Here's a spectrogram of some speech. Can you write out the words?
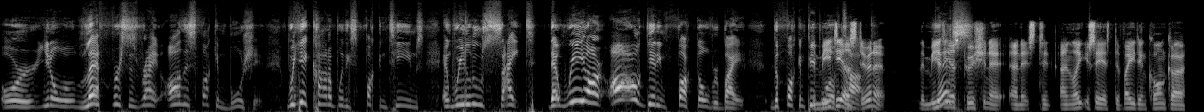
Or you know left versus right all this fucking bullshit we get caught up with these fucking teams and we lose sight that we are all getting fucked over by the fucking people the media is doing it. The media Yes. is pushing it, and it's to and like you say, it's divide and conquer.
